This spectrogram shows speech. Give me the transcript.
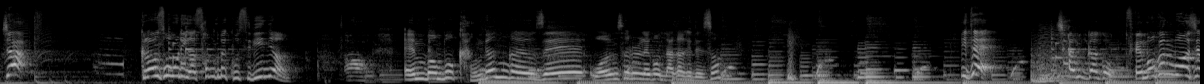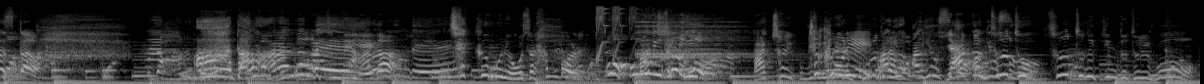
자, 그런 송은이가 1992년 엠범부 강변가요제 원서를 내고 나가게 돼서 아, 나도 알았는데. 얘가 알았는데. 체크무늬 옷을 한 벌 어, 어머니 체크무늬! 맞춰 입고 체크무늬! 안경- 쓰고, 약간 트로트. 트로트 느낌도 들고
